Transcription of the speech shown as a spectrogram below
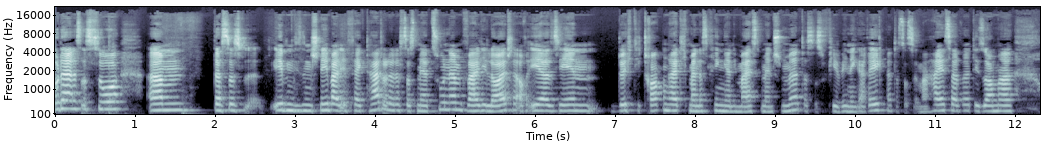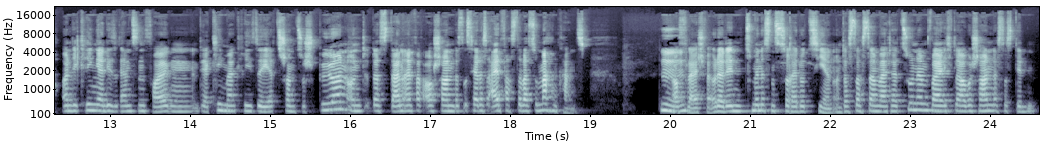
oder es ist so, ähm, dass das eben diesen Schneeballeffekt hat oder dass das mehr zunimmt, weil die Leute auch eher sehen, durch die Trockenheit, ich meine, das kriegen ja die meisten Menschen mit, dass es viel weniger regnet, dass es immer heißer wird, die Sommer. Und die kriegen ja diese ganzen Folgen der Klimakrise jetzt schon zu spüren und das dann einfach auch schon, das ist ja das Einfachste, was du machen kannst Mhm. auf Fleisch oder den zumindest zu reduzieren und dass das dann weiter zunimmt, weil ich glaube schon, dass es den,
